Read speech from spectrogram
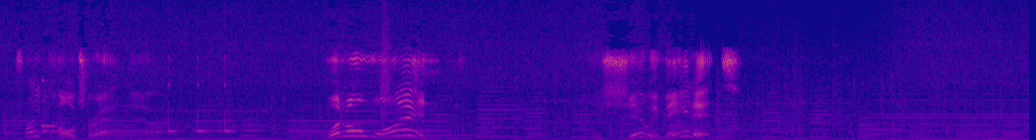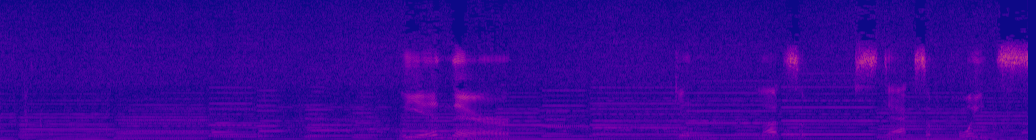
Where's my culture at now? 101! Holy shit, we made it! We in there. Getting lots of stacks of points.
